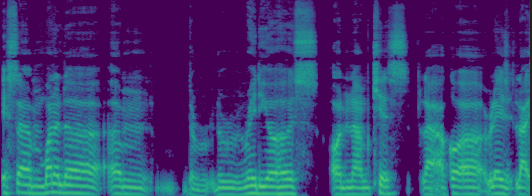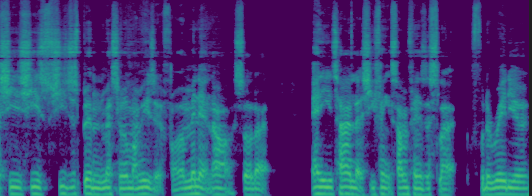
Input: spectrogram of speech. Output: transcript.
it's um one of the um the the radio hosts on um Kiss. Like I got a relation like she's she's she's just been messing with my music for a minute now. So like any time that she thinks something's just like for the radio,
